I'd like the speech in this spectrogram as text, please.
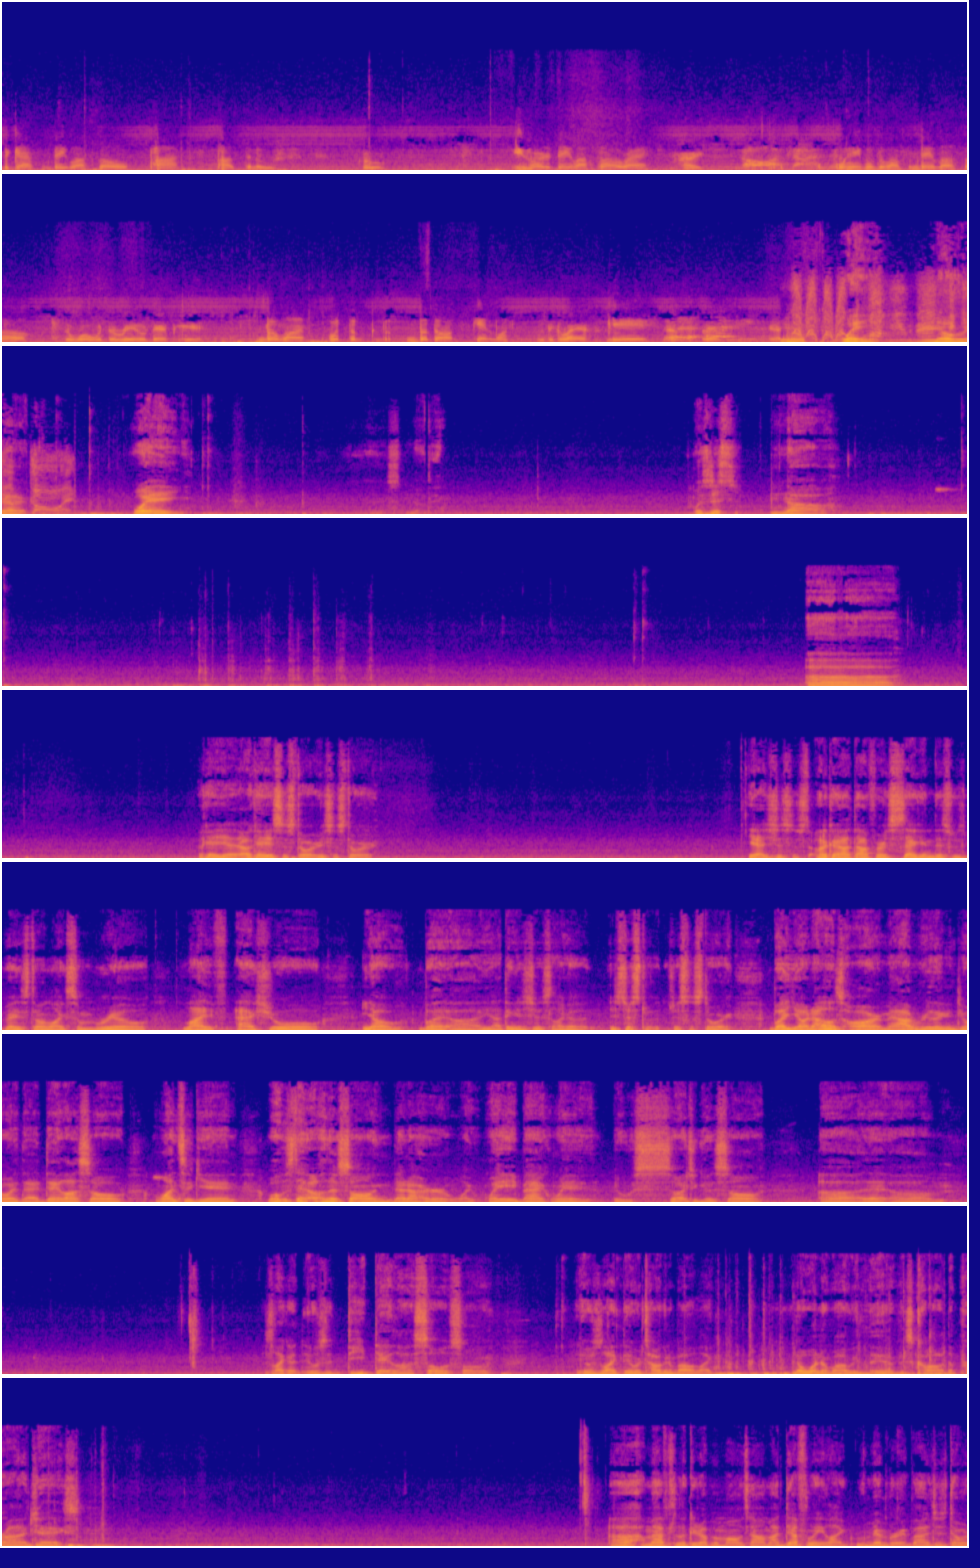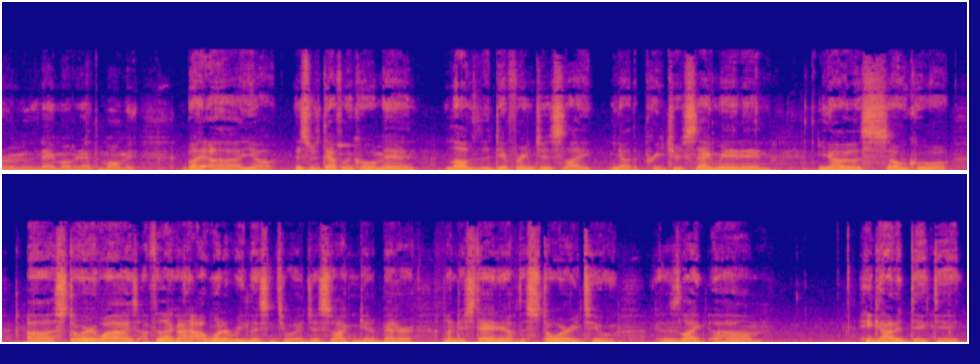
The guy from De La Soul, Potts, Potts the News. Who? You heard of De La Soul, right? Hey, Well, he was the one from De La Soul. the one with the real nappy hair, The one with the the dark skin one. with the glass. Yeah. That's, that's, yeah. wait, you know who that? Wait. It's nothing. Was this? Nah. Uh. Okay, yeah, okay, it's a story, it's a story. Yeah, it's just a okay. I thought for a second this was based on like some real life, actual, you know. But uh, yeah, I think it's just like a, it's just a, just a story. But yo, that was hard, man. I really enjoyed that. De La Soul once again. What was that other song that I heard like way back when? It was such a good song. Uh, that um, it's like a, it was a deep De La Soul song. It was like they were talking about like no Wonder Why We Live It's called The Projects. Uh, I'm gonna have to look it up in my own time. I definitely like remember it, but I just don't remember the name of it at the moment. But uh, yo, this was definitely cool, man. Loved the different, just like you know, the preacher segment, and you know, it was so cool. Uh, story wise, I feel like I, I want to re-listen to it just so I can get a better understanding of the story too. It was like um, he got addicted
